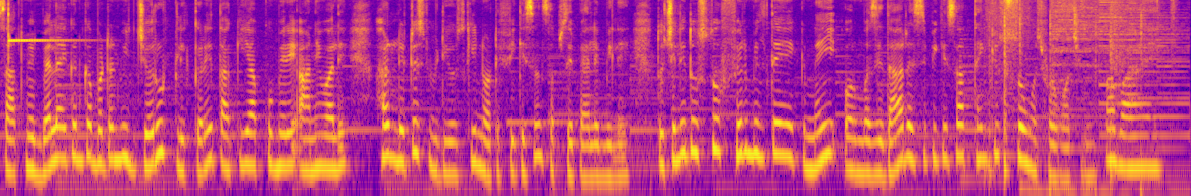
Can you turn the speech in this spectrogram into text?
साथ में बेल आइकन का बटन भी ज़रूर क्लिक करें ताकि आपको मेरे आने वाले हर लेटेस्ट वीडियोज़ की नोटिफिकेशन सबसे पहले मिले। तो चलिए दोस्तों, फिर मिलते हैं एक नई और मज़ेदार रेसिपी के साथ। Thank you so much for watching bye bye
